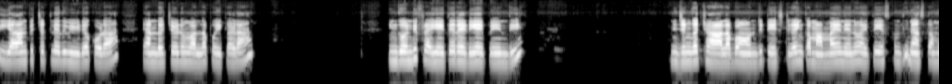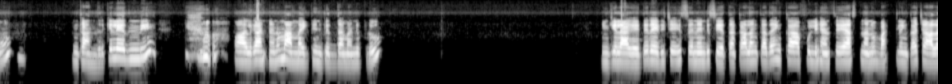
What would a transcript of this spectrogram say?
తీయాలనిపించట్లేదు వీడియో కూడా. ఎండ వచ్చేయడం వల్ల పొయ్యి కాడ ఇంకోండి ఫ్రై అయితే రెడీ అయిపోయింది. నిజంగా చాలా బాగుంది టేస్ట్గా. ఇంకా మా అమ్మాయి నేను అయితే వేసుకుని తినేస్తాము. ఇంకా అందరికీ లేదండి. వాళ్ళుగా అంటున్నాను మా అమ్మాయికి తినిపిద్దామని ఇప్పుడు. ఇంక ఇలాగైతే రెడీ చేసానండి శీతాకాలం కదా ఇంకా ఫుల్ హ్యాండ్స్ వేస్తున్నాను. బట్టలు ఇంకా చాలా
